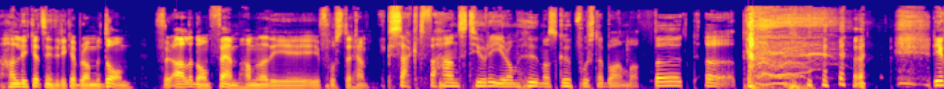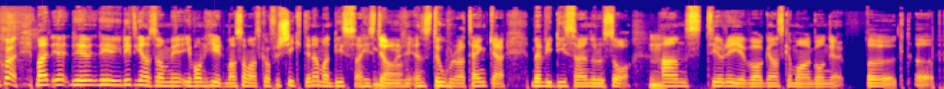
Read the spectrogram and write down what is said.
han lyckades inte lika bra med dem. För alla de fem hamnade i, i fosterhem. Exakt, för hans teorier om hur man ska uppfostra barn var fucked up. Det är skönt. Man, det, det är lite grann som Yvonne Hirdman sa, man ska vara försiktig när man dissar histori- Ja. en stora tänkare. Men vi dissar ändå så. Mm. Hans teorier var ganska många gånger fucked up.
